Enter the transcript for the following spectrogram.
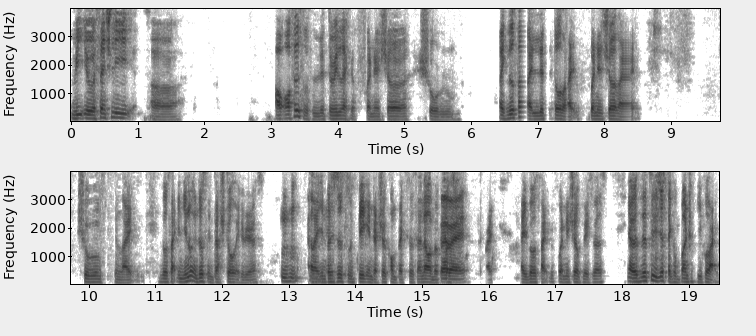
we it was essentially uh, our office was literally like a furniture showroom, like those like little like furniture like showrooms in like those like you know in those industrial areas, Mhm. like you know, it's just big industrial complexes, and then on the Right, first right. floor, like like those like furniture places. Yeah, it was literally just like a bunch of people like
